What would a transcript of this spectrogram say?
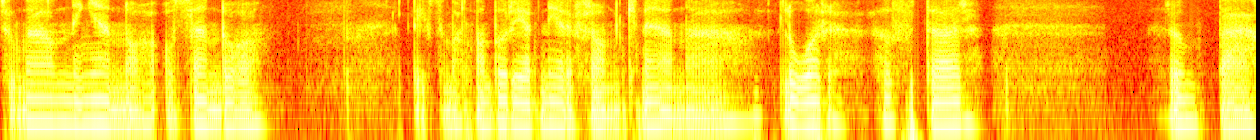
tog med andningen och, och sen då liksom att man började nerifrån knäna, lår, höfter, rumpa,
